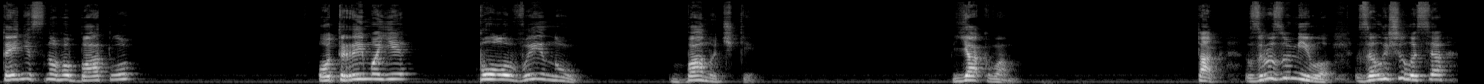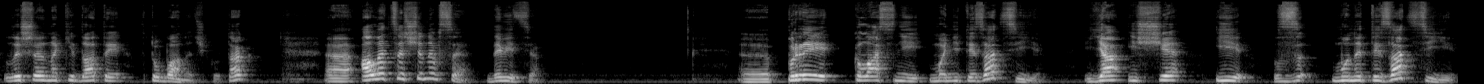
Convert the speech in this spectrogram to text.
тенісного батлу отримає половину баночки. Як вам? Так, зрозуміло, залишилося лише накидати в ту баночку, так? Е, але це ще не все. Дивіться. Е, при класній монетизації я іще і з монетизації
